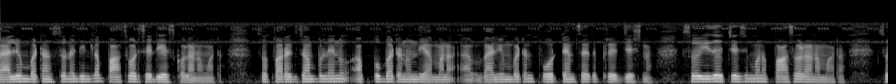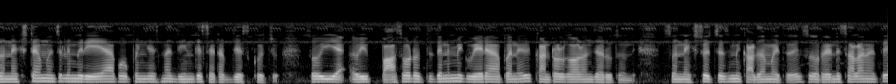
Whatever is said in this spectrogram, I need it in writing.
వాల్యూమ్ బటన్స్తోనే దీంట్లో పాస్వర్డ్ సెట్ చేసుకోవాలన్నమాట. సో ఫర్ ఎగ్జాంపుల్ నేను అప్ బటన్ ఉంది మన వాల్యూమ్ బటన్ ఫోర్ టైమ్స్ అయితే ప్రెస్ చేసిన. సో ఇది వచ్చేసి మన పాస్వర్డ్ అనమాట సో నెక్స్ట్ నెక్స్ట్ టైం నుంచి మీరు ఏ యాప్ ఓపెన్ చేసినా దీనికే సెటప్ చేసుకోవచ్చు. సో ఈ ఈ పాస్వర్డ్ వస్తుంటేనే మీకు వేరే యాప్ అనేది కంట్రోల్ కావడం జరుగుతుంది. సో నెక్స్ట్ వచ్చేసి మీకు అర్థమవుతుంది. సో రెండు సార్లు అయితే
